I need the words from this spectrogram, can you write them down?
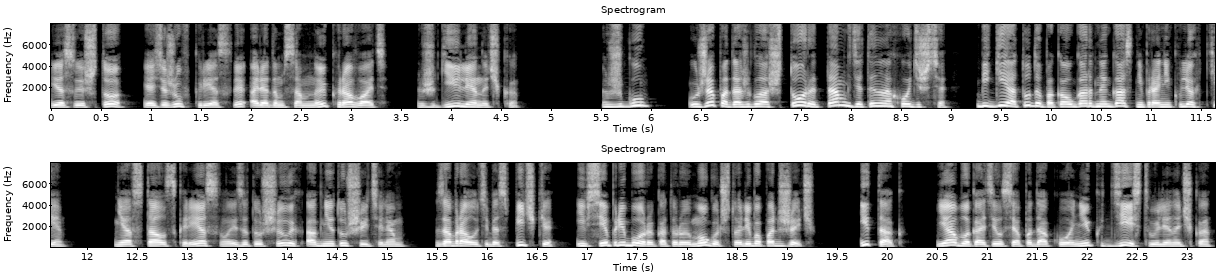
Если что, я сижу в кресле, а рядом со мной кровать. Жги, Леночка». «Жгу. Уже подожгла шторы там, где ты находишься. Беги оттуда, пока угарный газ не проник в легкие». Я встал с кресла и затушил их огнетушителем. Забрал у тебя спички и все приборы, которые могут что-либо поджечь. Итак, я облокотился о подоконник. Действуй, Леночка.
